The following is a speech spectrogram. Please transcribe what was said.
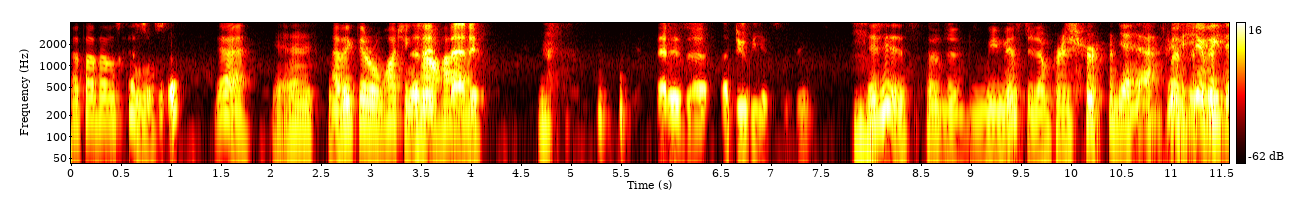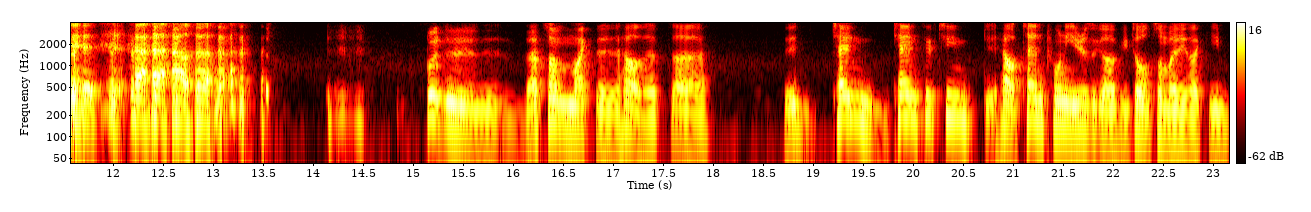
I thought that was That's cool. what's up. Yeah, yeah, that is cool. I think they were watching That How is, High. that is, that is a, a dubious event. It is. So did- We missed it. I'm pretty sure. yeah, I'm pretty sure we did. But uh, that's something like the hell that uh, it- 10, 10, 15, hell, 10, 20 years ago, if you told somebody like you'd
